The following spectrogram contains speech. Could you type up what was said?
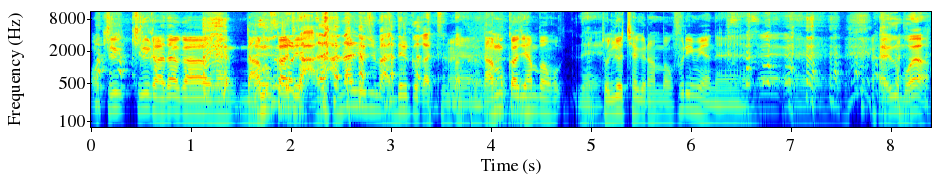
어, 길, 길 가다가 그냥 나무까지 나무까지 안, 안 알려주면 안 될 것 같은 막 네, 거. 한번 호- 네. 돌려차기로 한번 후리면은 야, 이거 뭐야?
